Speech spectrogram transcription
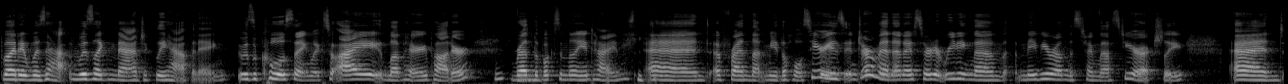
but it was ha- was like magically happening. It was the coolest thing. Like so I love Harry Potter, mm-hmm. read the books a million times, and a friend lent me the whole series in German and I started reading them maybe around this time last year actually. And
